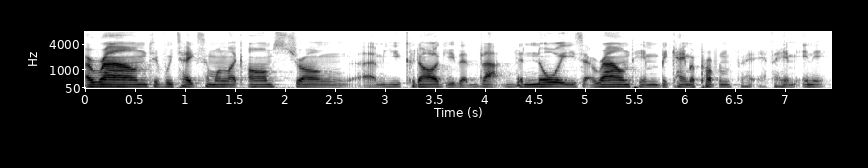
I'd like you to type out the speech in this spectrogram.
around. If we take someone like Armstrong, um, you could argue that, that the noise around him became a problem for, for him in it,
